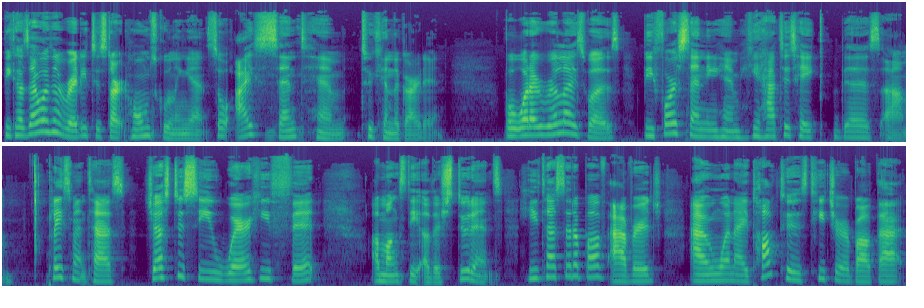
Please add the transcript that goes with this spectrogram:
because I wasn't ready to start homeschooling yet. So I sent him to kindergarten. But what I realized was before sending him, he had to take this um, placement test just to see where he fit amongst the other students. He tested above average and when I talked to his teacher about that,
